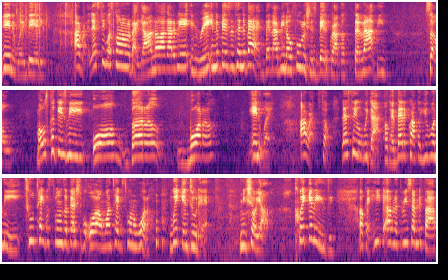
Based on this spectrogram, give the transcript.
Anyway, Betty all right let's see what's going on in the back. Y'all know i gotta be reading the business in the back. Better not be no foolishness betty crocker. Better not be. So most cookies need oil butter water. Anyway all right so let's see what we got. Okay betty crocker you will need two tablespoons of vegetable oil and one tablespoon of water. We can do that. Let me show y'all. Quick and easy. Okay heat the oven to 375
